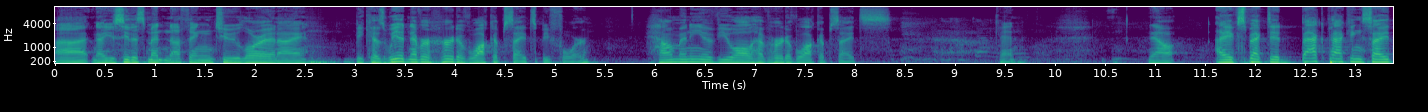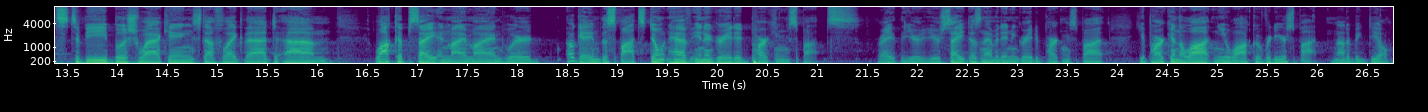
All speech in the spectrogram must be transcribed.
Uh, now, you see, this meant nothing to Laura and I because we had never heard of walk up sites before. How many of you all have heard of walk up sites? Okay. Now, I expected backpacking sites to be bushwhacking, stuff like that. Um, walk up site, in my mind, where, okay, the spots don't have integrated parking spots, right? Your, your site doesn't have an integrated parking spot. You park in the lot and you walk over to your spot. Not a big deal.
